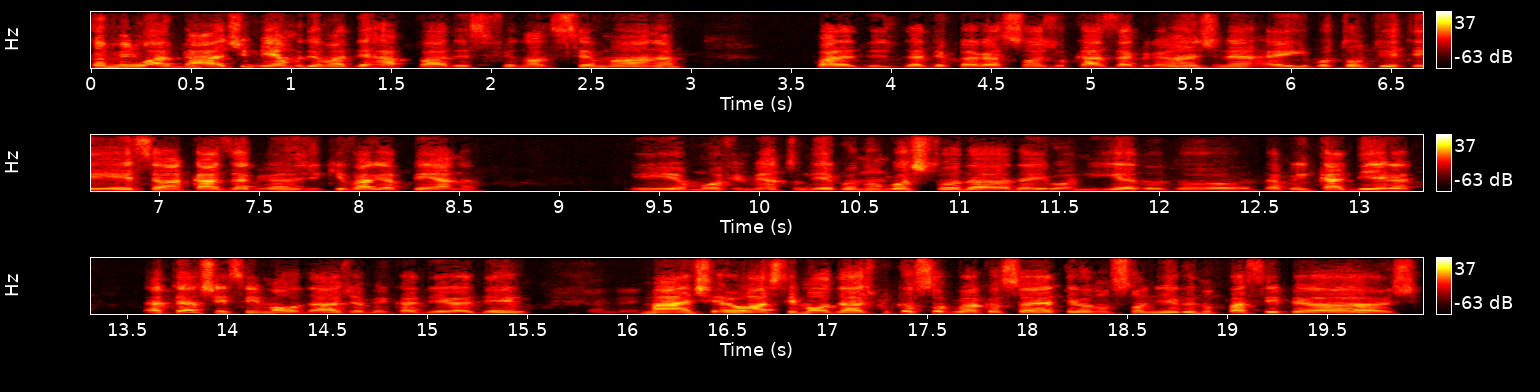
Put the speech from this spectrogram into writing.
Também o Haddad sabia. mesmo deu uma derrapada esse final de semana para das declarações do Casa Grande, né? Aí botou no Twitter, esse é uma Casa Grande que vale a pena. E o movimento negro não gostou da, da ironia, do, do, da brincadeira, Até achei sem maldade a brincadeira dele. Também. Mas eu acho sem maldade porque eu sou branco, eu sou hétero, eu não sou negro e não passei pelas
